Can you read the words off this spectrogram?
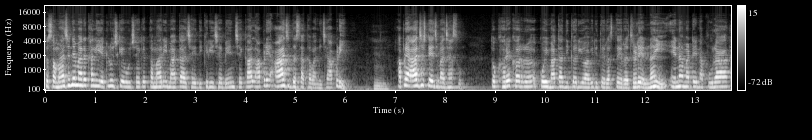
તો સમાજને મારે ખાલી એટલું જ કહેવું છે કે તમારી માતા છે દીકરી છે બેન છે કાલ આપણે આ જ દશા થવાની છે આપણી. આપણે આ જ સ્ટેજમાં જાશું. તો ખરેખર કોઈ માતા દીકરીઓ આવી રીતે રસ્તે રઝળે નહીં એના માટેના પૂરા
